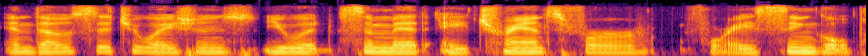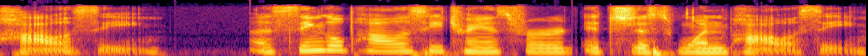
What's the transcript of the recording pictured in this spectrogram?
in those situations, you would submit a transfer for a single policy. A single policy transfer, it's just one policy.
